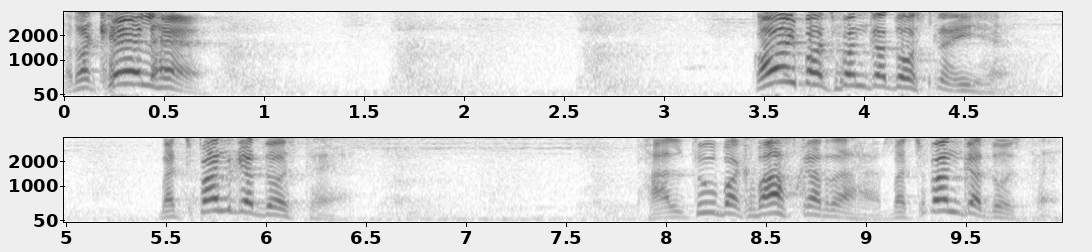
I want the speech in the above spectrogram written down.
रखेल है। कोई बचपन का दोस्त नहीं है। बचपन का दोस्त है। फालतू बकवास कर रहा है। बचपन का दोस्त है।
